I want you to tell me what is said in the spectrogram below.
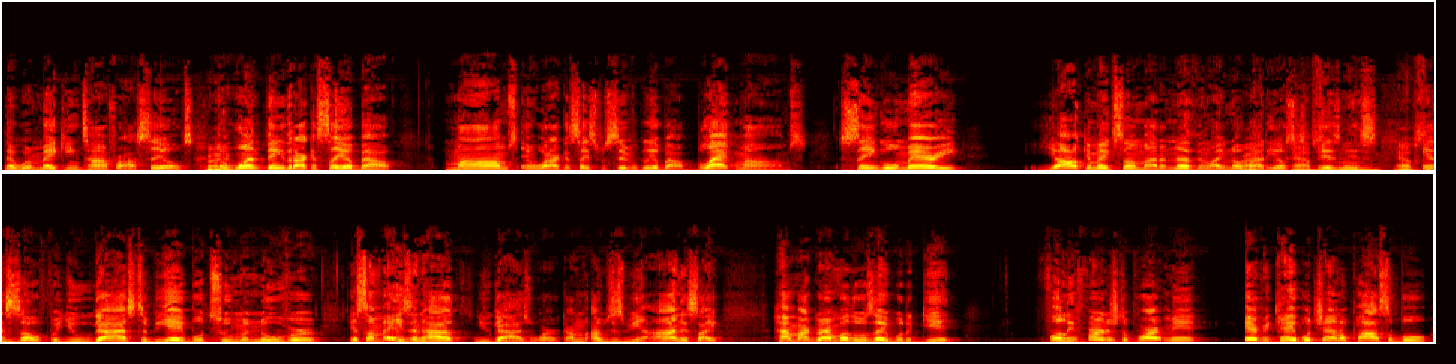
that we're making time for ourselves Right. the one thing that i can say about moms and what i can say specifically about black moms single married y'all can make something out of nothing like nobody Right. else's Absolutely. business Absolutely. and so for you guys to be able to maneuver, it's amazing how you guys work. I'm I'm just being honest. Like how my grandmother was able to get fully furnished apartment, every cable channel possible,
